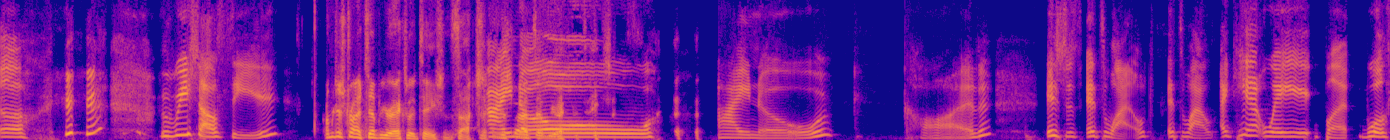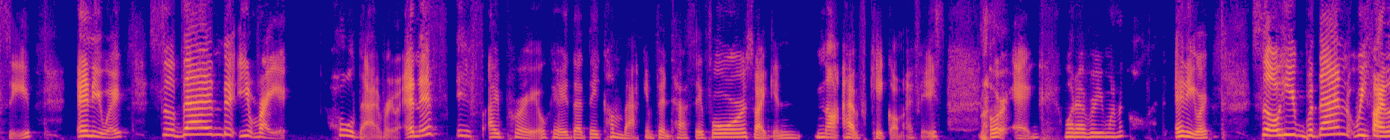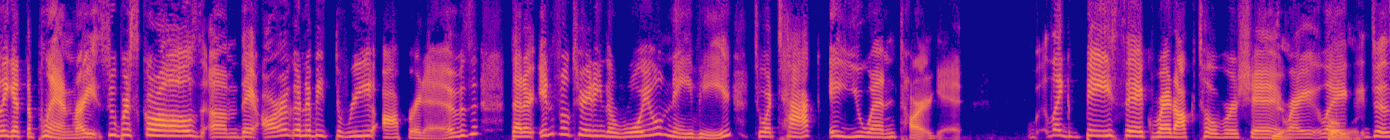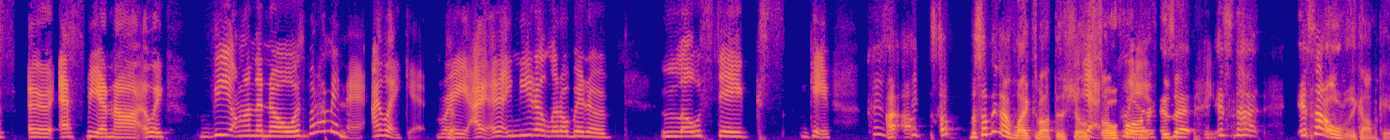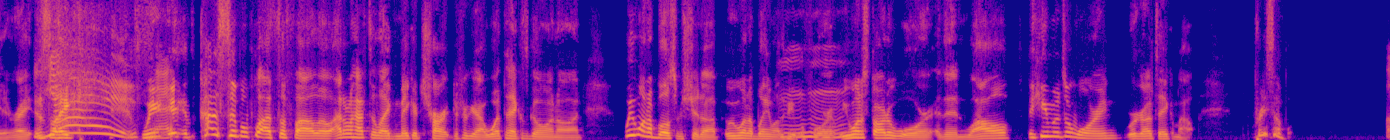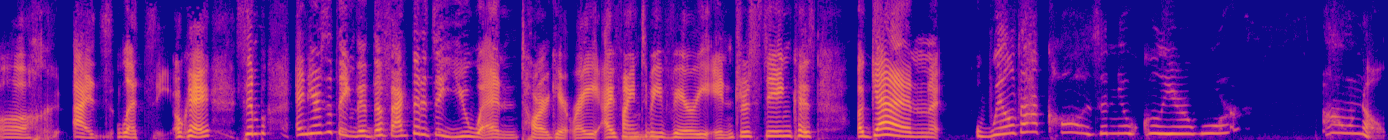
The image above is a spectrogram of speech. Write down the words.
Ugh. we shall see. I'm just trying to temper your expectations, Sasha. I just trying to temper your expectations. know. I know. God. It's just it's wild. It's wild. I can't wait, but we'll see. Anyway, so then you're right. Hold that everyone. And if if I pray, okay, that they come back in Fantastic Four so I can not have cake on my face or egg, whatever you want to call it. Anyway, so he but then we finally get the plan, right? Super Skrulls, um, there are gonna be three operatives that are infiltrating the Royal Navy to attack a UN target. Like basic Red October shit, Yeah, right? Like totally. just uh, espionage, like V on the nose, but I'm in it. I like it, right? I, I need a little bit of low stakes game because I, I, some, but something I've liked about this show Yes, so far please, is that please. it's not it's not overly complicated, right? It's like we it- it's kind of simple plots to follow. I don't have to like make a chart to figure out what the heck is going on. We want to blow some shit up. We want to blame other people for it. We Mhm. want to start a war, and then while the humans are warring, we're gonna take them out. Pretty simple. Ugh, I let's see. Okay, simple. And here's the thing: the the fact that it's a UN target, right? I find to Mhm. be very interesting because, again, will that cause a nuclear war? I don't know,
